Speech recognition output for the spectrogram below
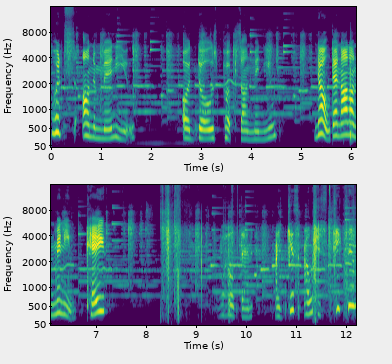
What's on the menu? Are those pups on menu? No, they're not on menu, okay? Well then, I guess I'll just take them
